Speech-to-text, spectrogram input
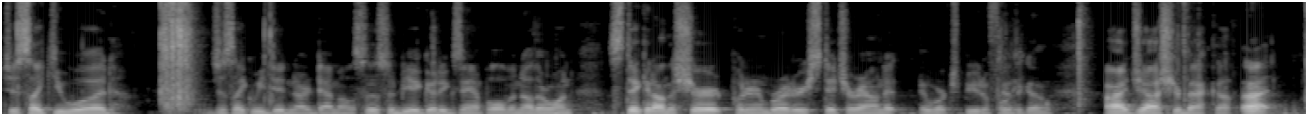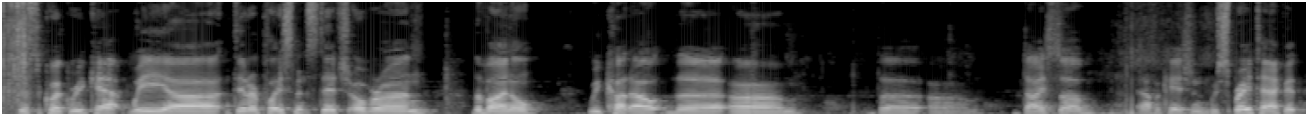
just like you would just like we did in our demo. So this would be a good example of another one. Stick it on the shirt, put an embroidery stitch around it. It works beautifully. Good to go. All right, Josh, you're back up. All right, just a quick recap. We uh, did our placement stitch over on the vinyl. We cut out the um, the um, dye sub application. We spray tack it.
